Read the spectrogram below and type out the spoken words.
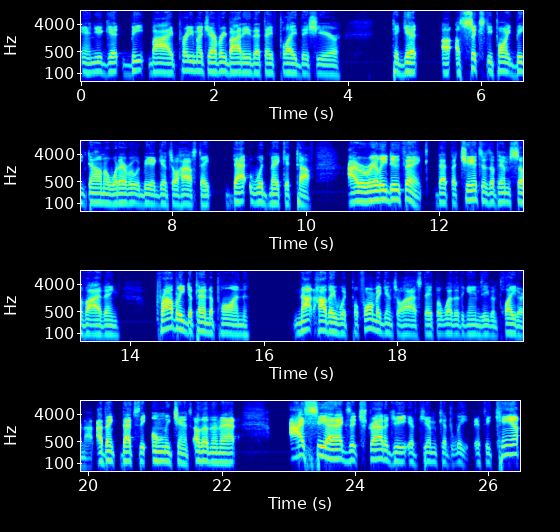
and you get beat by pretty much everybody that they've played this year to get a, a 60 point beatdown or whatever it would be against Ohio State, that would make it tough. I really do think that the chances of him surviving probably depend upon not how they would perform against Ohio State, but whether the game's even played or not. I think that's the only chance. Other than that, I see an exit strategy if Jim could leap. If he can't,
